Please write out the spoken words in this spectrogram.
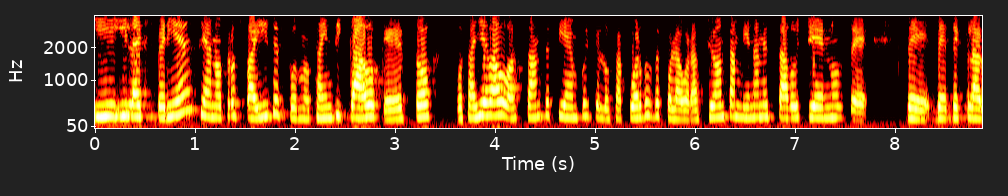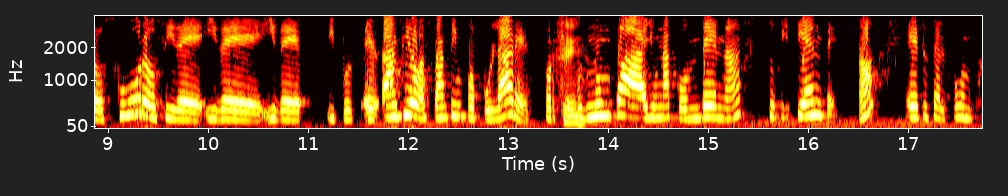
y, la experiencia en otros países pues nos ha indicado que esto pues ha llevado bastante tiempo y que los acuerdos de colaboración también han estado llenos de, de, de, claroscuros y de y de y de y pues eh, han sido bastante impopulares porque pues nunca hay una condena suficiente, ¿no? Ese es el punto.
